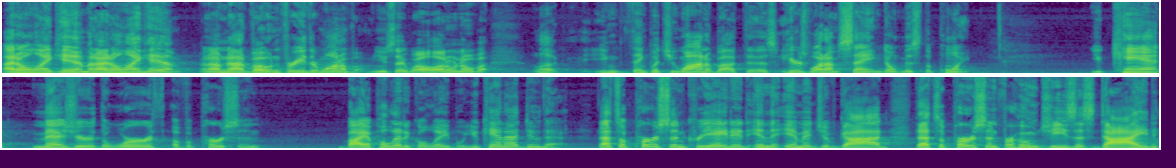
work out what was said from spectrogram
I don't like him and I don't like him. And I'm not voting for either one of them. You say, Well, I don't know about. Look, you can think what you want about this. Here's what I'm saying don't miss the point. You can't measure the worth of a person by a political label. You cannot do that. That's a person created in the image of God. That's a person for whom Jesus died.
